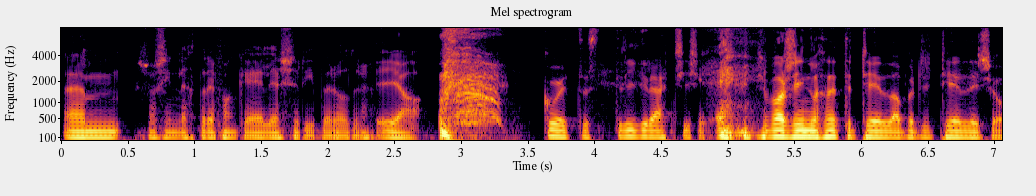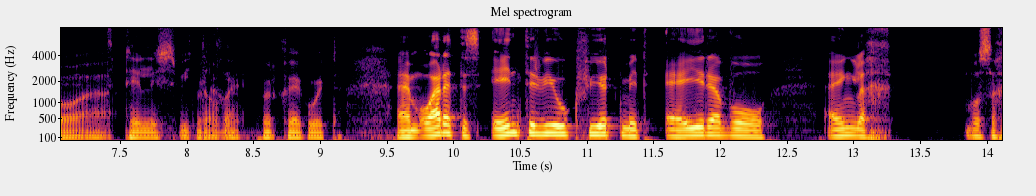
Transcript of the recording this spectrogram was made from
ähm, Das ist wahrscheinlich der Evangelienschreiber, oder? ja. Gut, das Dreigrätsch ist, ist wahrscheinlich nicht der Till, aber der Till ist auch äh, Till ist weit wirklich, oben. wirklich ein guter. Ähm, und er hat ein Interview geführt mit einer, wo eigentlich, wo sich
